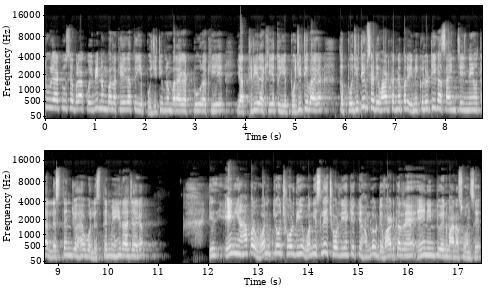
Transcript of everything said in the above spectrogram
टू या टू से बड़ा कोई भी नंबर रखिएगा तो ये पॉजिटिव नंबर आएगा। टू रखिए या थ्री रखिए तो ये पॉजिटिव आएगा। तो पॉजिटिव से डिवाइड करने पर इनिक्वलिटी का साइन चेंज नहीं होता लेस देन जो है वो लेस देन में ही रह जाएगा। एन यहाँ पर वन क्यों छोड़ दिए? वन इसलिए छोड़ दिए क्योंकि हम लोग डिवाइड कर रहे हैं n into n minus one से।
